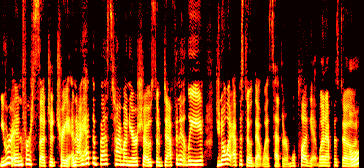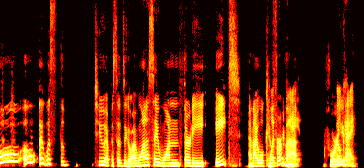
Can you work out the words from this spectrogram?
You were in for such a treat. And I had the best time on your show. So, definitely, do you know what episode that was, Heather? We'll plug it. What episode? Oh, oh, it was the two episodes ago. I want to say 138, and I will confirm that for okay. you. Okay.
